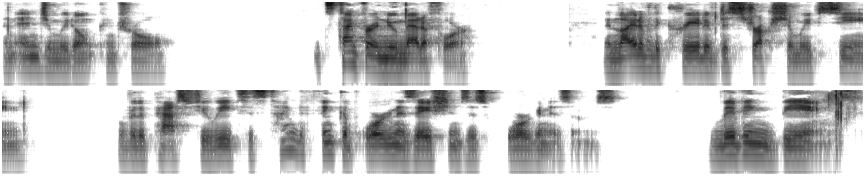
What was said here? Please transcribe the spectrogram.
an engine we don't control. It's time for a new metaphor. In light of the creative destruction we've seen over the past few weeks, it's time to think of organizations as organisms, living beings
